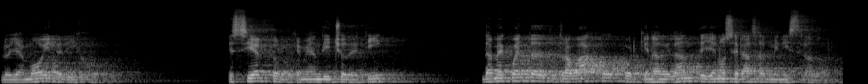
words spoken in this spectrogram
Lo llamó y le dijo, ¿es cierto lo que me han dicho de ti? Dame cuenta de tu trabajo porque en adelante ya no serás administrador.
